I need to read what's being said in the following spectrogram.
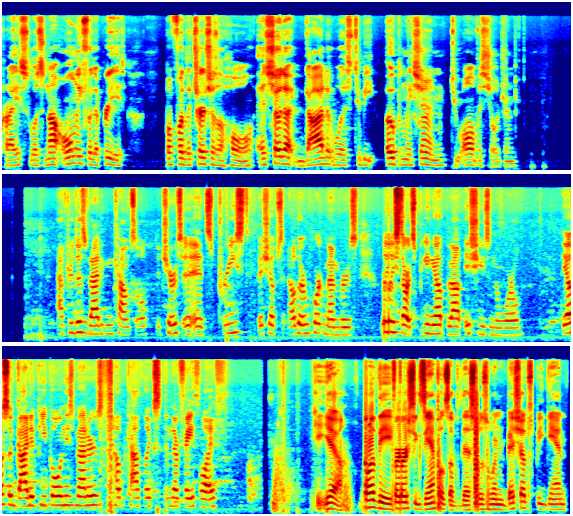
Christ was not only for the priest, but for the church as a whole. It showed that God was to be openly shown to all of his children. After this Vatican Council, the church and its priests, bishops, and other important members really start speaking up about issues in the world. They also guided people in these matters and helped Catholics in their faith life. Yeah, one of the first examples of this was when bishops began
